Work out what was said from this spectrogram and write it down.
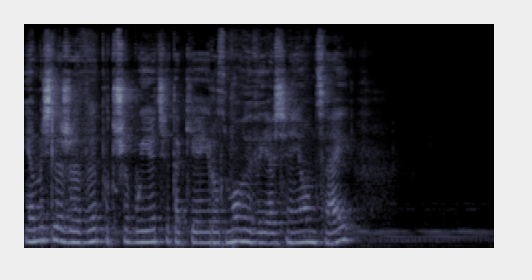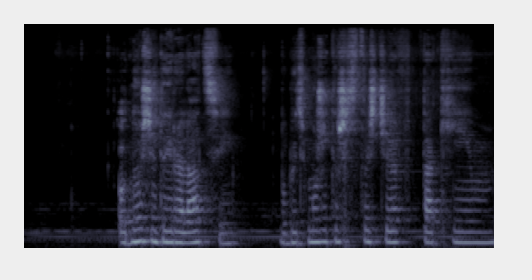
Ja myślę, że Wy potrzebujecie takiej rozmowy wyjaśniającej odnośnie tej relacji, bo być może też jesteście w takim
